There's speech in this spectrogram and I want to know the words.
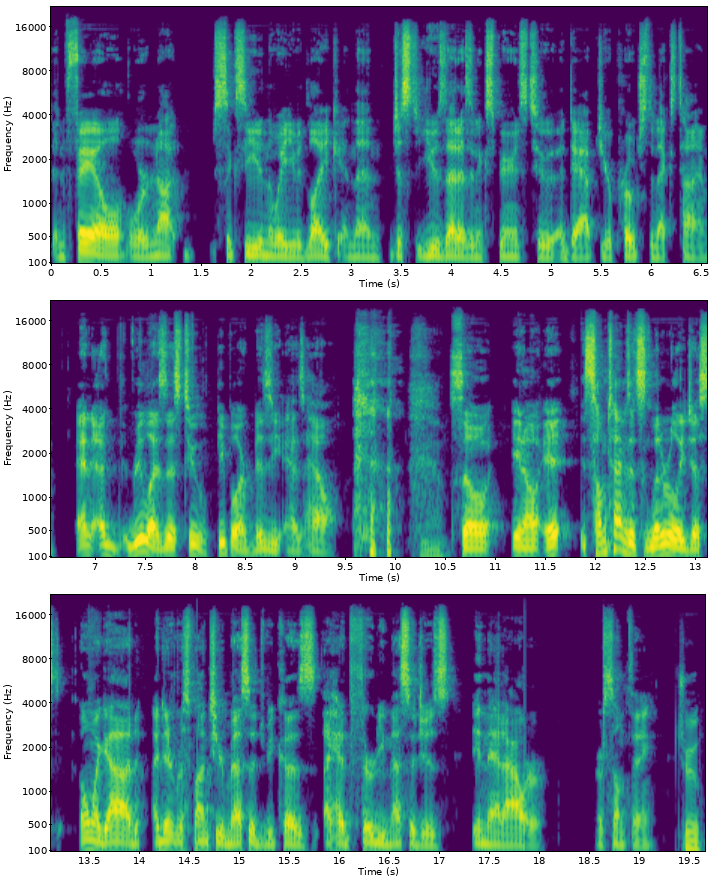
and fail or not succeed in the way you would like and then just use that as an experience to adapt your approach the next time and, and realize this too people are busy as hell yeah. so you know it sometimes it's literally just oh my god i didn't respond to your message because i had 30 messages in that hour or something True.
